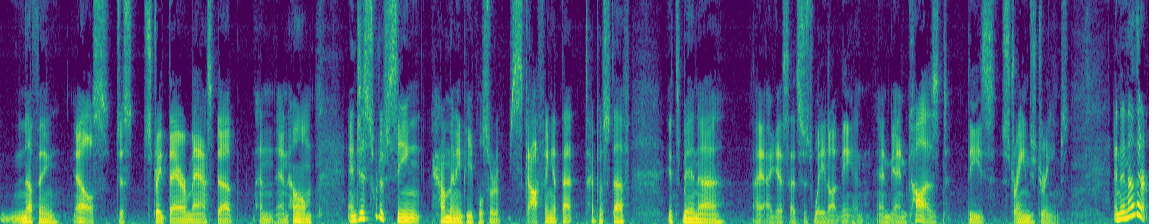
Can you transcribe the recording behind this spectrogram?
Nothing else, just straight there, masked up, and and home, and just sort of seeing how many people sort of scoffing at that type of stuff. It's been, uh, I, I guess that's just weighed on me and and and caused these strange dreams. And another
